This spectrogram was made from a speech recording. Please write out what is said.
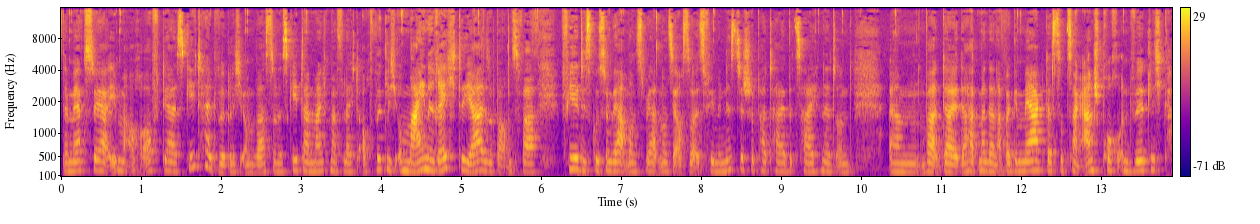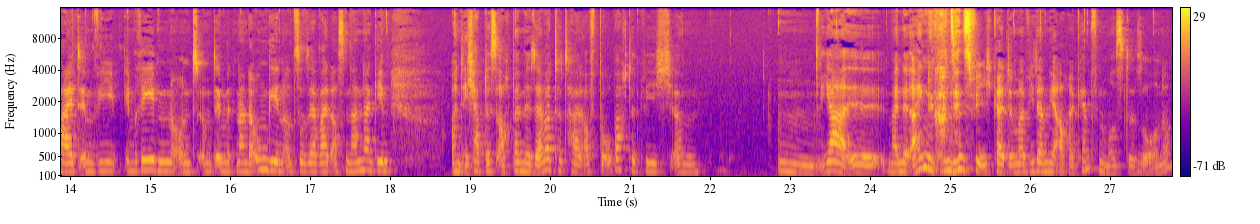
dann merkst du ja eben auch oft, ja, es geht halt wirklich um was und es geht dann manchmal vielleicht auch wirklich um meine Rechte, ja. Also bei uns war viel Diskussion, wir haben uns, wir hatten uns ja auch so als feministische Partei bezeichnet und ähm, war, da, da hat man dann aber gemerkt, dass sozusagen Anspruch und Wirklichkeit im, wie, im Reden und, und im Miteinander umgehen und so sehr weit auseinandergehen. Und ich habe das auch bei mir selber total oft beobachtet, wie ich ähm, mm, ja, äh, meine eigene Konsensfähigkeit immer wieder mir auch erkämpfen musste. So, ne?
